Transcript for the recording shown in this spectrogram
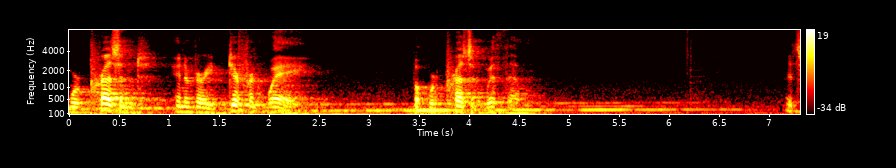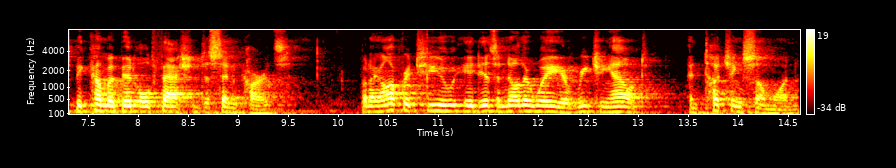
We're present in a very different way, but we're present with them. It's become a bit old fashioned to send cards, but I offer to you it is another way of reaching out and touching someone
